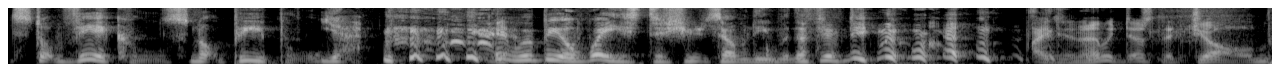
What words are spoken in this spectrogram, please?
stop vehicles, not people. yeah It would be a waste to shoot somebody with a 50 mil round. I don't know it does the job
